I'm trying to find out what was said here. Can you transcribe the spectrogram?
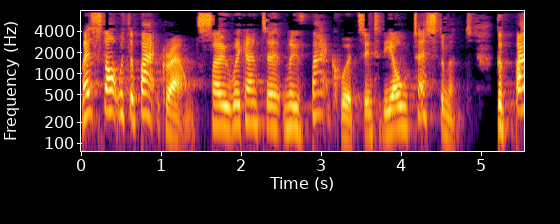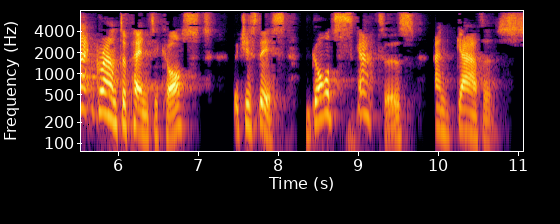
Let's start with the background. So we're going to move backwards into the Old Testament. The background to Pentecost, which is this. God scatters and gathers.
